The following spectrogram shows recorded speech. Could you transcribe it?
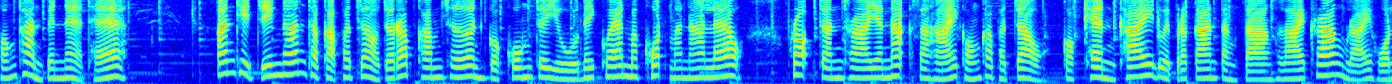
ของท่านเป็นแน่แท้ อันที่จริงนั้นถ้าข้าพเจ้าจะรับคำเชิญก็คงจะอยู่ในแคว้นมคตมานานแล้ว เพราะจันทรายณะสหายของข้าพเจ้าก็แค้นไข้ด้วยประการต่างๆ หลายครั้งหลายหน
